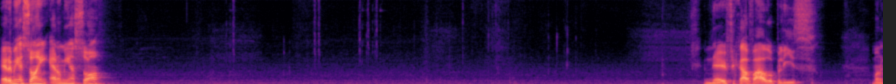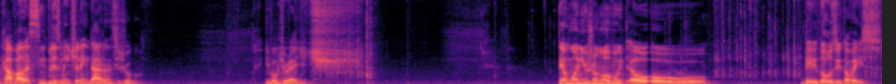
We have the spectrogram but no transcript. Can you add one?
Era minha só, hein? Era minha só. Nerf cavalo, please. Mano, cavalo é simplesmente lendário nesse jogo. E vamos de Reddit. Tem algum Unusual novo? Ou, ou... Daily 12, talvez?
